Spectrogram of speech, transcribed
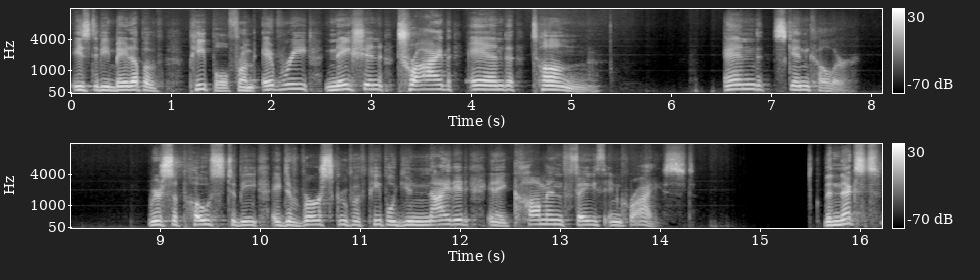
is to be made up of people from every nation, tribe, and tongue, and skin color. We're supposed to be a diverse group of people united in a common faith in Christ. The next,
